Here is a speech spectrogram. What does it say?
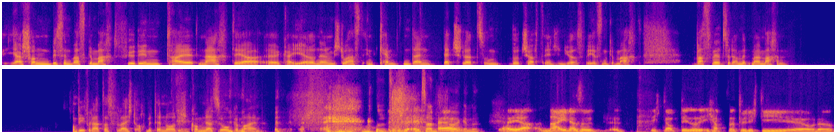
ja schon ein bisschen was gemacht für den Teil nach der äh, Karriere, nämlich du hast in Kempten deinen Bachelor zum Wirtschaftsingenieurswesen gemacht. Was willst du damit mal machen? Und wie viel hat das vielleicht auch mit der nordischen Kombination gemein? so eine typische Elternfrage, äh, ne? Ja, ja, nein, also äh, ich glaube, ich habe natürlich die äh, oder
